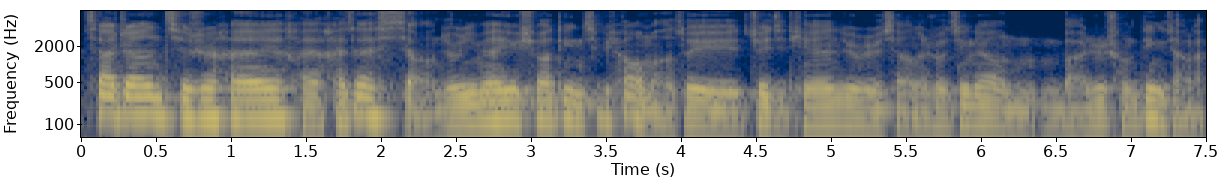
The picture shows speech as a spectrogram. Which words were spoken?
下一站其实还还还在想，就是因为又需要订机票嘛，所以这几天就是想着说尽量把日程定下来。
